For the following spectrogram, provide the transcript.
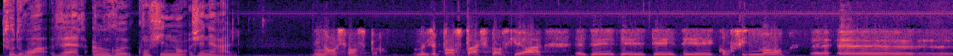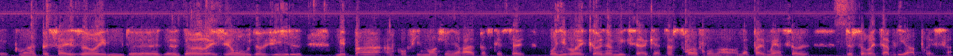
tout droit vers un reconfinement général? Non, je pense pas. Je pense pas. Je pense qu'il y aura des, confinements, euh, euh, comment on appelle ça, les de, de, ou de villes, mais pas un, confinement général, parce que c'est au niveau économique, c'est la catastrophe. On n'a pas le moyen de se, rétablir après ça.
